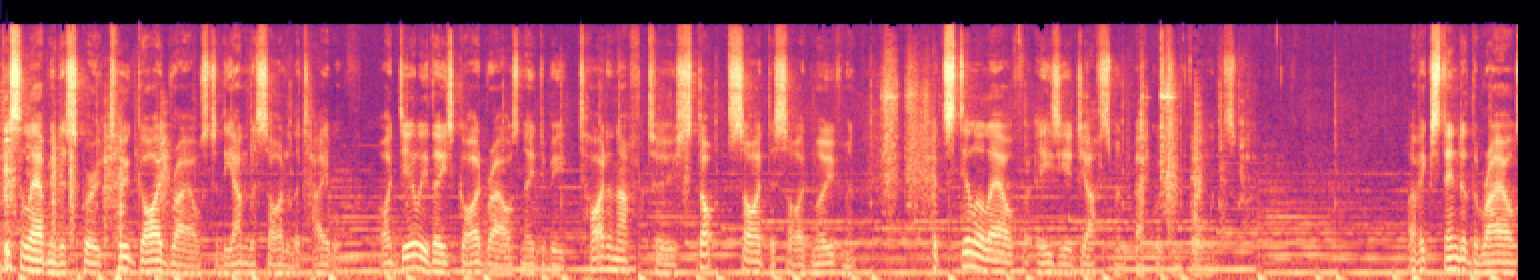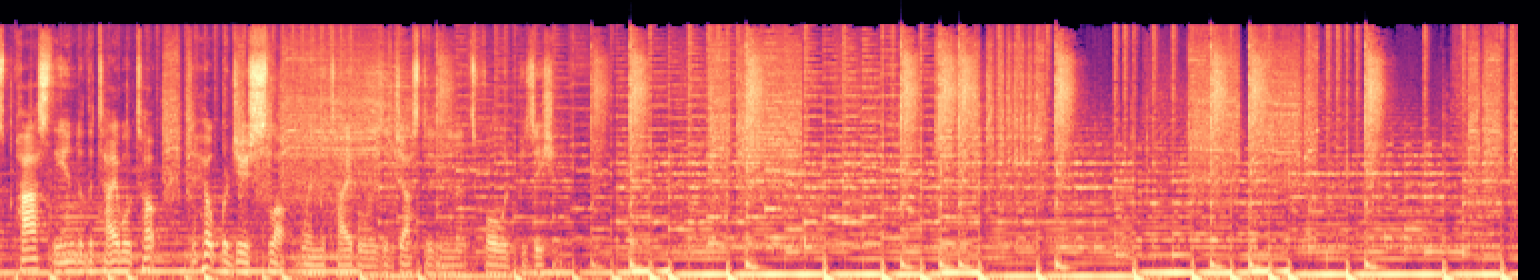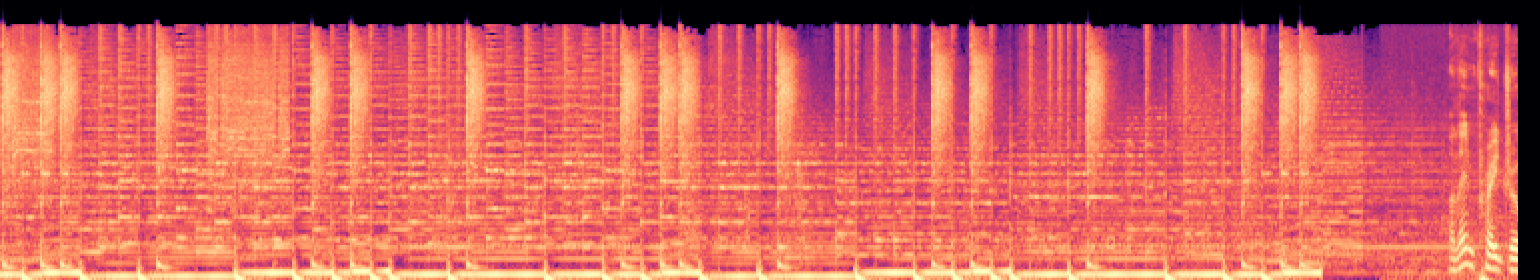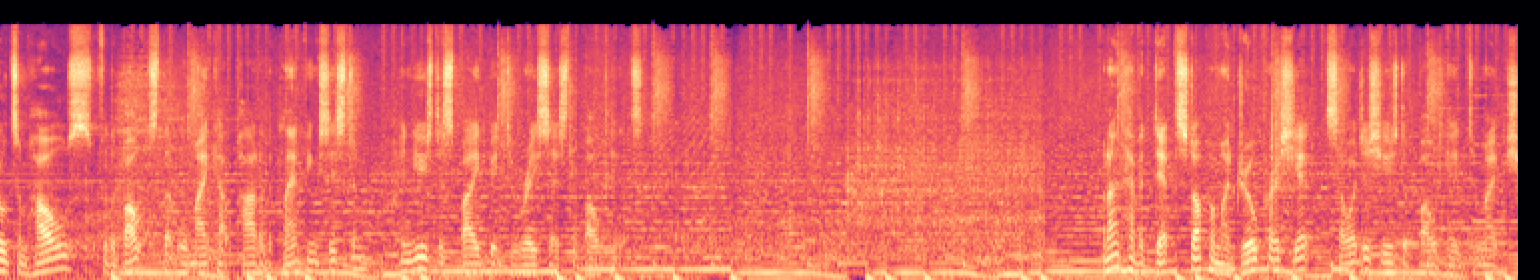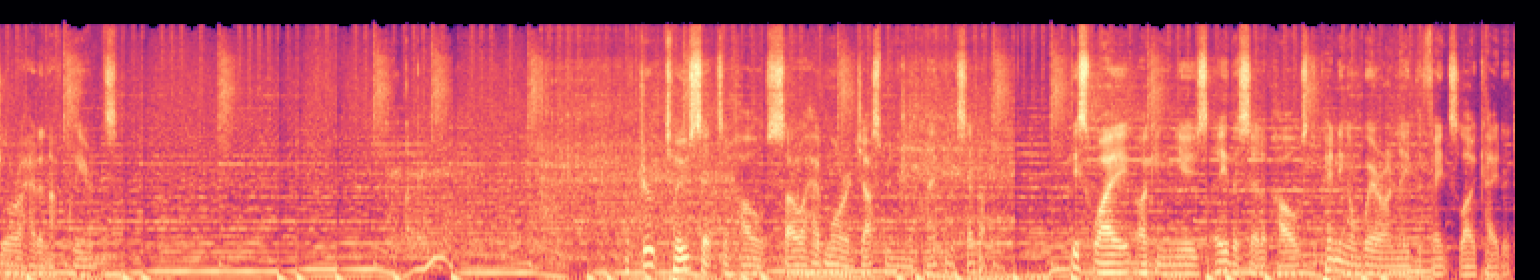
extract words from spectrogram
This allowed me to screw two guide rails to the underside of the table. Ideally these guide rails need to be tight enough to stop side to side movement, but still allow for easy adjustment backwards and forwards. I've extended the rails past the end of the tabletop to help reduce slop when the table is adjusted in its forward position. I then pre-drilled some holes for the bolts that will make up part of the clamping system and used a spade bit to recess the bolt heads. I don't have a depth stop on my drill press yet so I just used a bolt head to make sure I had enough clearance. I've drilled two sets of holes so I have more adjustment in the clamping setup. This way I can use either set of holes depending on where I need the fence located.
